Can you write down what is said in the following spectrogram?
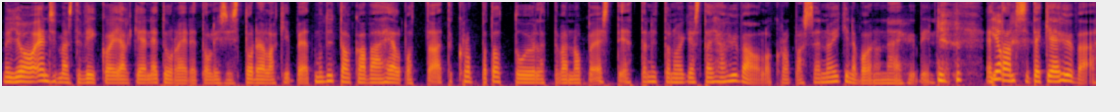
No joo, ensimmäisten viikkojen jälkeen etureidet oli siis todella kipeät, mutta nyt alkaa vähän helpottaa, että kroppa tottuu yllättävän nopeasti, että nyt on oikeastaan ihan hyvä olo kropassa. En ole ikinä voinut näin hyvin. Että tanssi tekee hyvää.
